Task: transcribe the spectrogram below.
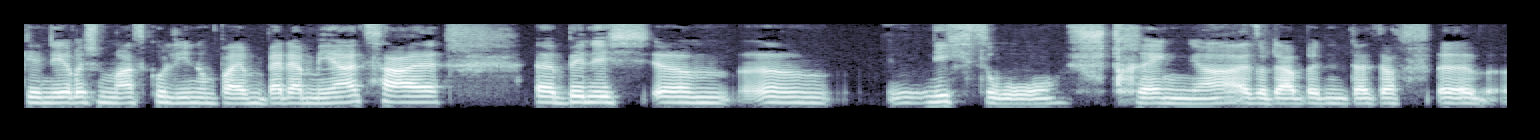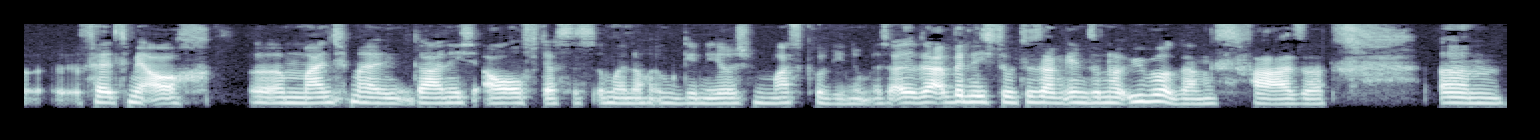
generischen Maskulin und beim bei der Mehrzahl äh, bin ich ähm, äh, nicht so streng, ja. Also da bin, da, da äh, fällt es mir auch äh, manchmal gar nicht auf, dass es immer noch im generischen Maskulinum ist. Also da bin ich sozusagen in so einer Übergangsphase. Ähm,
